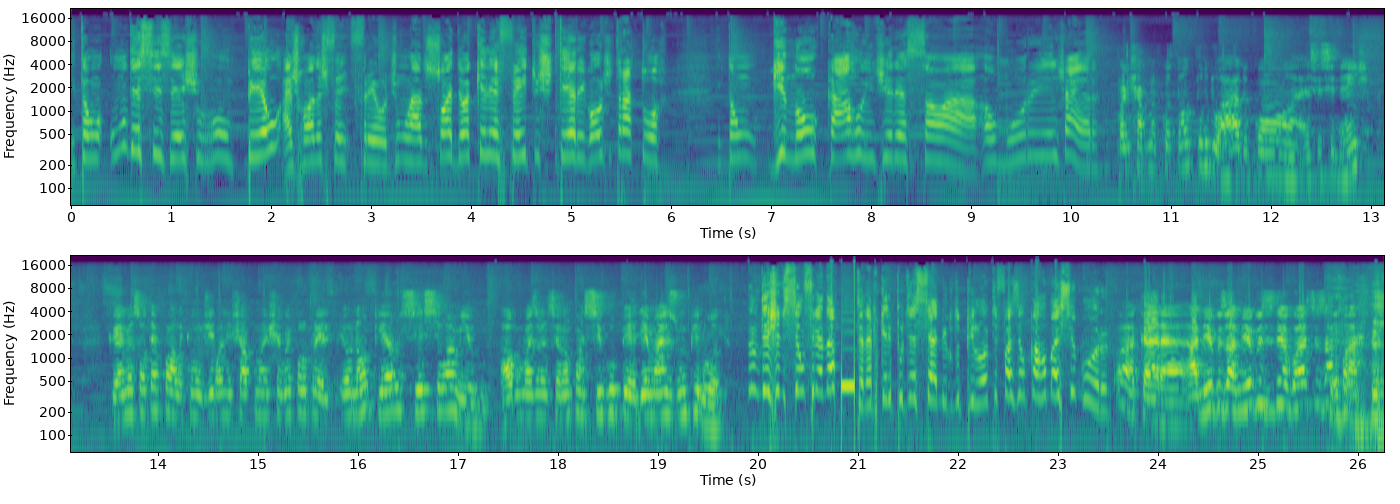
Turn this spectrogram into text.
Então um desses eixos rompeu, as rodas fre- freou de um lado só e deu aquele efeito esteira, igual de trator. Então guinou o carro em direção a- ao muro e já era. O Colin Chapman ficou tão atordoado com esse acidente que o Emerson até fala que um dia o Colin Chapman chegou e falou pra ele: Eu não quero ser seu amigo. Algo mais ou menos assim, eu não consigo perder mais um piloto. Não deixa de ser um filho da puta, né? Porque ele podia ser amigo do piloto e fazer um carro mais seguro. Ó, cara, amigos, amigos e negócios à parte.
